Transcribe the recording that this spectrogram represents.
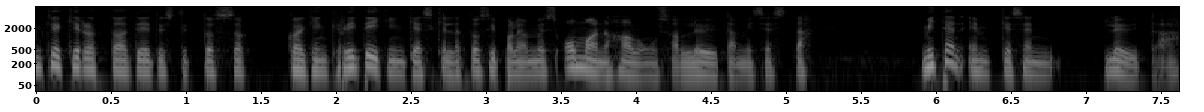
MK kirjoittaa tietysti tuossa kaiken kritiikin keskellä tosi paljon myös oman halunsa löytämisestä. Miten MK sen löytää?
